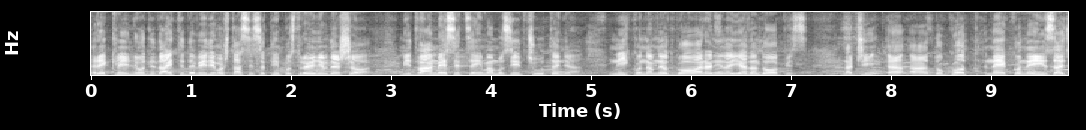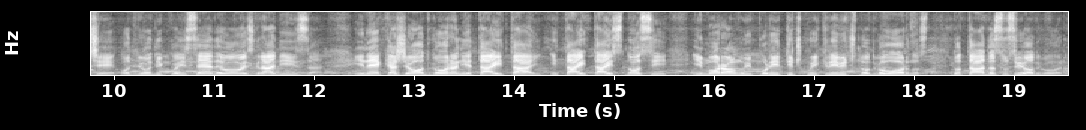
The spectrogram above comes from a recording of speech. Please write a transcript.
rekli ljudi dajte da vidimo šta se sa tim postrojenjem dešava. Mi dva meseca imamo zid čutanja. Niko nam ne odgovara ni na jedan dopis. Znači, a, a, dok god neko ne izađe od ljudi koji sede u ovoj zgradi iza i ne kaže odgovoran je taj i taj i taj i taj snosi i moralnu i političku i krivičnu odgovornost, do tada su svi odgovorni.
